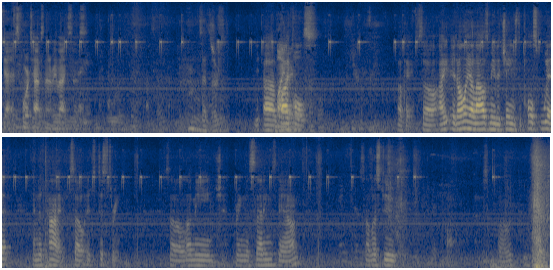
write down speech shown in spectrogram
Yeah, it's four taps and then it relaxes. Is that burst? Uh, Binary. bipulse. Okay, so I, it only allows me to change the pulse width and the time, so it's just three. So let me bring the settings down. So let's do, first.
